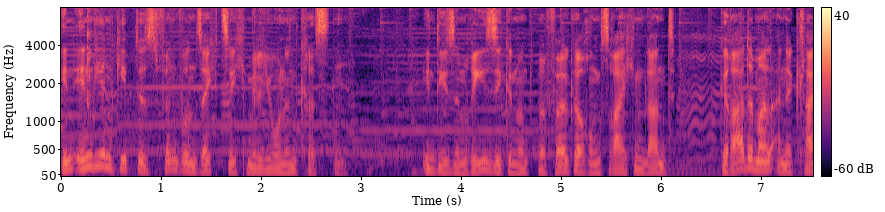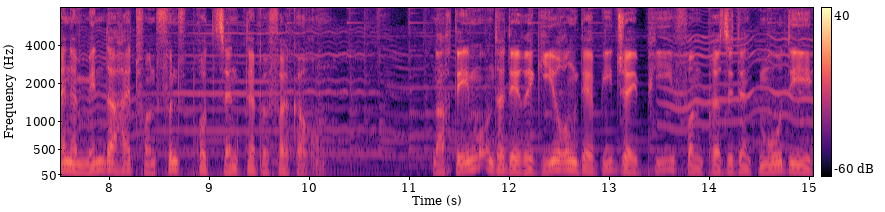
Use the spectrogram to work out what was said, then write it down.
In Indien gibt es 65 Millionen Christen. In diesem riesigen und bevölkerungsreichen Land gerade mal eine kleine Minderheit von 5% der Bevölkerung. Nachdem unter der Regierung der BJP von Präsident Modi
